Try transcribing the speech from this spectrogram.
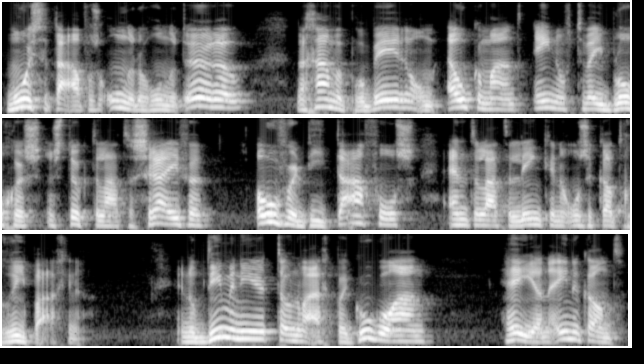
mooiste tafels onder de 100 euro, dan gaan we proberen om elke maand één of twee bloggers een stuk te laten schrijven over die tafels en te laten linken naar onze categoriepagina. En op die manier tonen we eigenlijk bij Google aan, hey, aan de ene kant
